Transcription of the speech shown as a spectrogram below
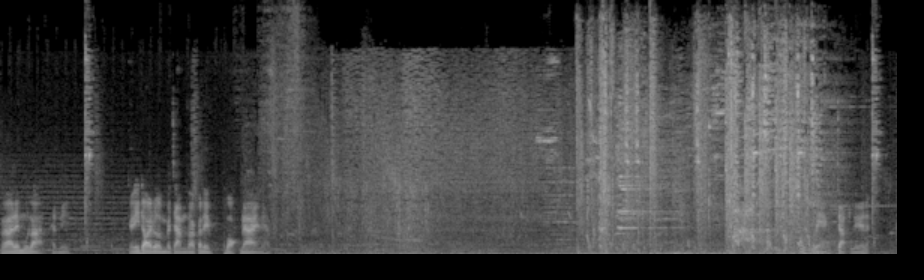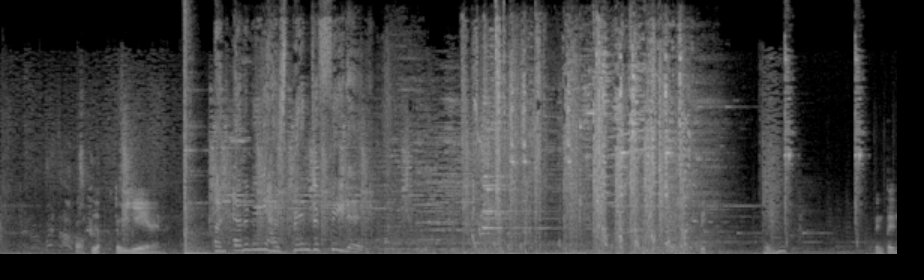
เวลาเล่นมูลาดแบบนี้ อันนี้ดอยโดนประจำดอยก็เลยบอกได้นะครับแรงจัดเลยนะ ก็เกือบตุยเย่เลยนะ An enemy has been defeated. ผมไปตึง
